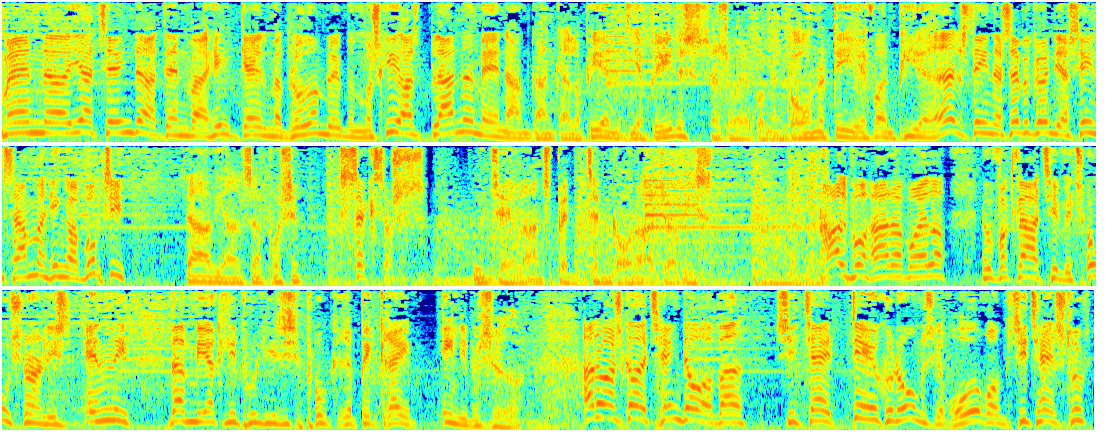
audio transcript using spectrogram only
Men øh, jeg tænkte, at den var helt gal med blodomløbet, måske også blandet med en omgang galopperende diabetes. Så så jeg på min kone DF og en Pia Adelsten, og så begyndte jeg at se en sammenhæng, og vupti, der har vi altså projekt Sexus, udtaler han spændt til den korte radioavis. Hold på hat og briller. Nu forklarer TV2-journalist endelig, hvad virkelig politisk begreb egentlig betyder. Har du også godt tænkt over, hvad, citat, det økonomiske råderum, citat slut,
